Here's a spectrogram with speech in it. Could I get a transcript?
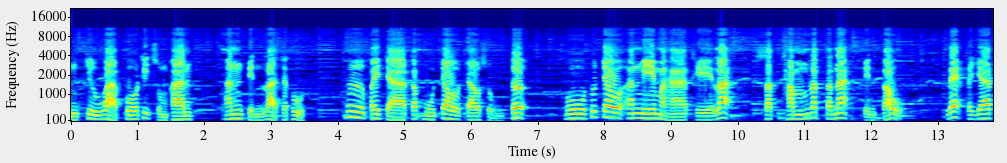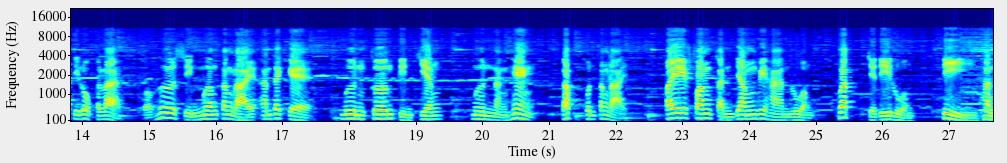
นชื่อว่าโพธิสมภารอันเป็นราชทูตเพื่อไปจากับหมู่เจ้าเจ้าสงเตะหมู่ทุเจ้าอันมีมหาเทระสัตธรรมรัตนะเป็นเก้า และพญาติโลกราชก็เฮือสิ่งเมืองทั้งหลายอันได้แก่หมื่นเกิงติ่นเจียง มื่นหนังแห้งกับคนตั้งหลาย ไปฟังกันยังวิหารหลวง วัดเจดีย์หลวงที่ท่าน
